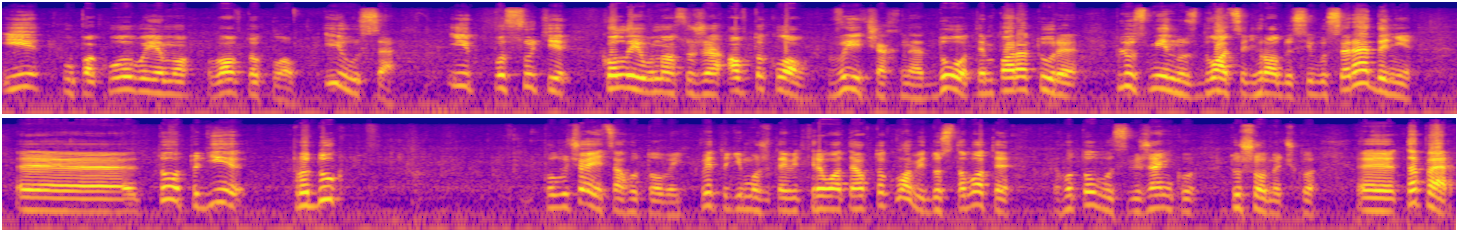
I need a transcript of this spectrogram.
і упаковуємо в автоклав. І усе. І по суті, коли у нас уже автоклав вичахне до температури плюс-мінус 20 градусів усередині, е, то тоді продукт Получається готовий. Ви тоді можете відкривати автоклав і доставати готову свіженьку тушоночку. Е, тепер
